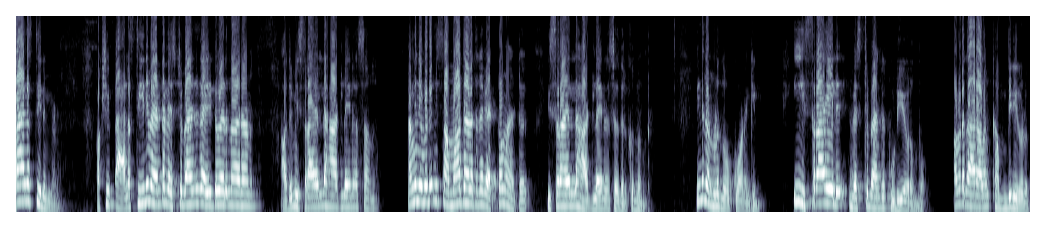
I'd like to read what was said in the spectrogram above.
പാലസ്തീനും വേണം. പക്ഷെ ഈ പാലസ്തീന് വേണ്ട വെസ്റ്റ് ബാങ്ക് കൈയിട്ട് വരുന്നവരാണ് അതും ഇസ്രായേലിന്റെ ഹാർഡ് ലൈനേഴ്സ് ആണ്. അങ്ങനെ ഇവിടെ ഒരു സമാധാനത്തിന് വ്യക്തമായിട്ട് ഇസ്രായേലിന്റെ ഹാർഡ് ലൈനേഴ്സ് എതിർക്കുന്നുണ്ട്. ഇനി നമ്മൾ നോക്കുവാണെങ്കിൽ ഈ ഇസ്രായേൽ വെസ്റ്റ് ബാങ്ക് കുടിയേറുമ്പോൾ അവിടെ ധാരാളം കമ്പനികളും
